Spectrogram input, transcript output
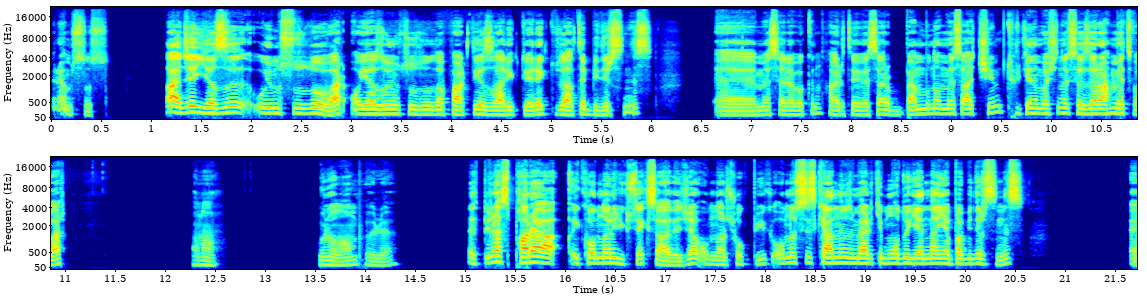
Görüyor musunuz? Sadece yazı uyumsuzluğu var. O yazı uyumsuzluğunda farklı yazılar yükleyerek düzeltebilirsiniz. Ee, mesela bakın haritaya vesaire. Ben buna mesela açayım. Türkiye'nin başında Sezer Ahmet var. Ana. Bu ne lan böyle? Evet biraz para ikonları yüksek sadece. Onlar çok büyük. Onu siz kendiniz belki modu yeniden yapabilirsiniz. Ee,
